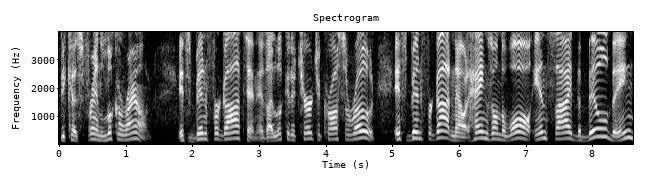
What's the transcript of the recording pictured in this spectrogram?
Because, friend, look around. It's been forgotten. As I look at a church across the road, it's been forgotten. Now it hangs on the wall inside the building,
